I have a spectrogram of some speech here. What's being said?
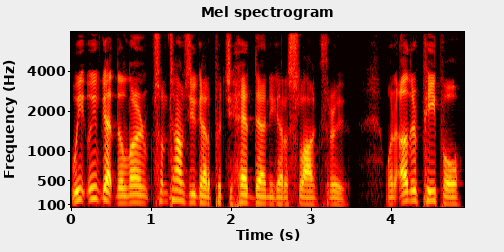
we, we've got to learn sometimes you've got to put your head down, you got to slog through. When other people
